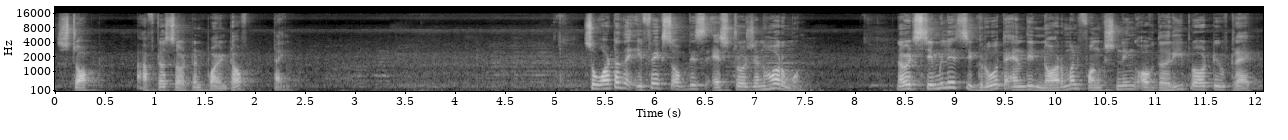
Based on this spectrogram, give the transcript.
stopped after a certain point of time. So what are the effects of this estrogen hormone? Now it stimulates the growth and the normal functioning of the reproductive tract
